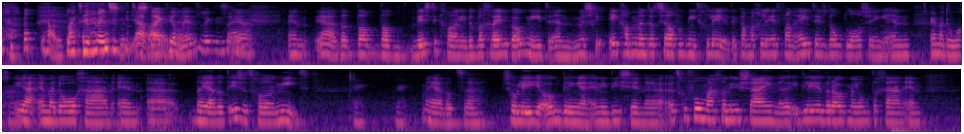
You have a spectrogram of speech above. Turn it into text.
Ja, dat blijkt heel menselijk te Ja, zijn. het blijkt heel menselijk te zijn. En ja, dat, dat, dat wist ik gewoon niet. Dat begreep ik ook niet. En misschien, ik had me dat zelf ook niet geleerd. Ik had me geleerd van eten is de oplossing. En En maar doorgaan. ja, en maar doorgaan. En eh, nou ja, dat is het gewoon niet. Nee, nee. Maar ja, dat, eh, zo leer je ook dingen. En in die zin, eh, het gevoel mag er nu zijn. Ik leer er ook mee om te gaan. En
